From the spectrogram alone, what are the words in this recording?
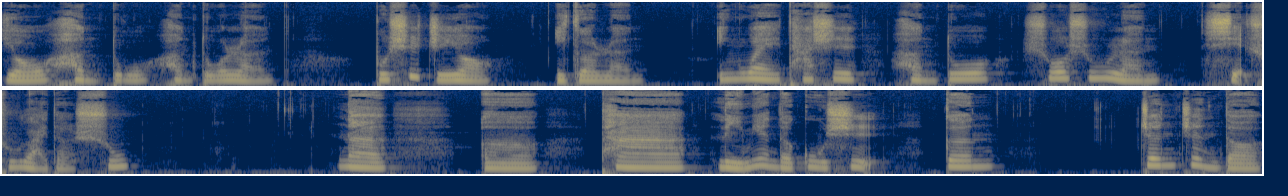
有很多很多人，不是只有一个人，因为它是很多说书人写出来的书。那，呃，它里面的故事跟真正的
